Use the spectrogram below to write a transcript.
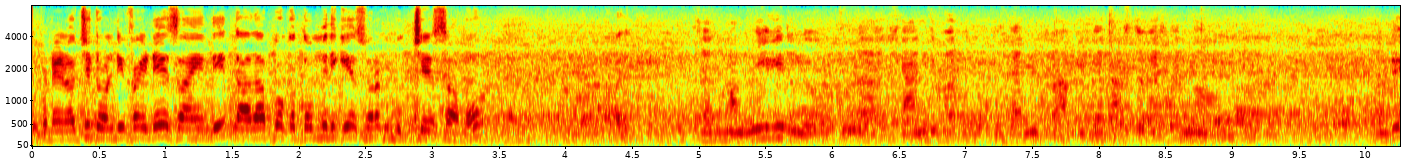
ఇప్పుడు నేను వచ్చి ట్వంటీ ఫైవ్ డేస్ అయింది. దాదాపు ఒక తొమ్మిది కేసు వరకు బుక్ చేస్తాము సార్ మంగళగిరిలో శాంతి భద్రత కానీ ట్రాఫిక్ అస్తవ్యస్తంగా ఉంది. అంటే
